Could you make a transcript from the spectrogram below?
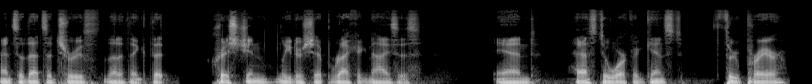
And so that's a truth that I think that Christian leadership recognizes and has to work against through prayer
